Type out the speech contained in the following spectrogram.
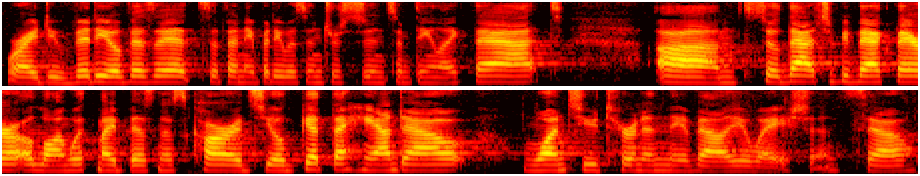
where I do video visits. If anybody was interested in something like that. Um, so that should be back there along with my business cards. You'll get the handout once you turn in the evaluation. So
